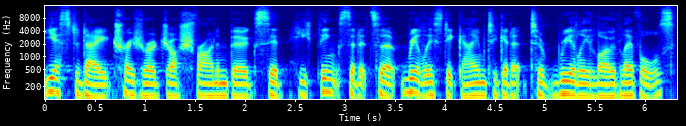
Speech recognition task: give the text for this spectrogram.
Yesterday, Treasurer Josh Frydenberg said he thinks that it's a realistic aim to get it to really low levels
